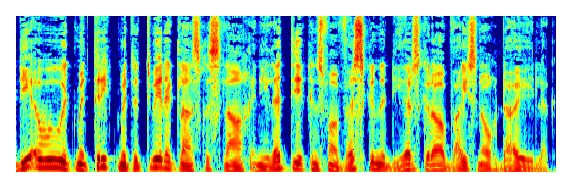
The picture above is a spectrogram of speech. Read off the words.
die ou het matriek met 'n tweede klas geslaag en die littekens van wiskunde deurskraap wys nog duidelik.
